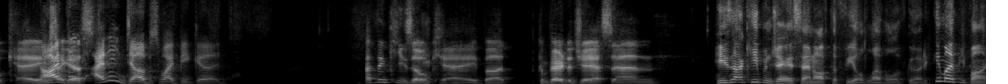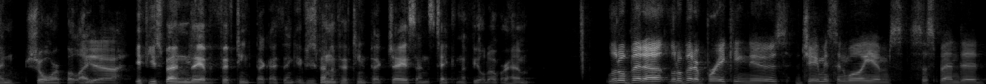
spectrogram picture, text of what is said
okay. No, I, I, think guess I think Doubs might be good. I think he's okay, but compared to JSN, He's not keeping JSN off the field level of good. He might be fine, sure, but like yeah, if you spend they have a 15th pick, I think. If you spend the 15th pick, JSN's taking the field over him. Little bit of little bit of breaking news: Jameson Williams suspended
